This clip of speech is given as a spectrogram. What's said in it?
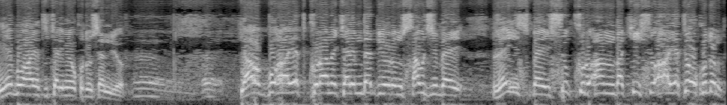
Niye bu ayeti kerimeyi okudun sen diyor. Ya bu ayet Kur'an-ı Kerim'de diyorum savcı bey, reis bey şu Kur'an'daki şu ayeti okudum.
